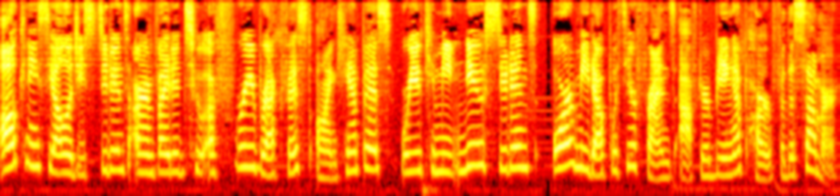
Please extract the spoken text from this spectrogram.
All kinesiology students are invited to a free breakfast on campus where you can meet new students or meet up with your friends after being apart for the summer.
